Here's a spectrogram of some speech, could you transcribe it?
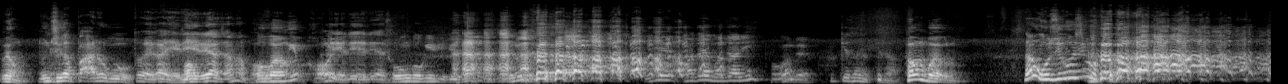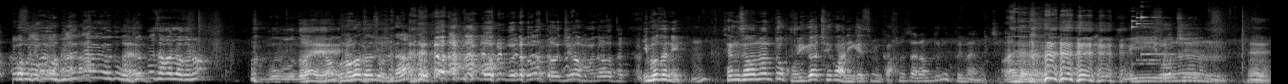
왜요? 눈치가 빠르고 또 애가 예리예리하잖아. 버거. 버거 형이요? 거의 예리예리하지. 좋은 고기 비교. 이게 바다에 먼저 하니? 버거? 근데 흑기사 흑기사. 형은 뭐야 그럼? 난 오징어지 뭐. 오징어 민현 형이 또 오징어 뺏어 가려고 하나? 뭐 문어예요? 문어가 더 좋나? 뭘 문어가 더 좋아 문어가 더. 이모사님 생선은 또 구이가 최고 아니겠습니까? 저 사람들은 구이 많이 먹지. 네. 구이로는 네.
